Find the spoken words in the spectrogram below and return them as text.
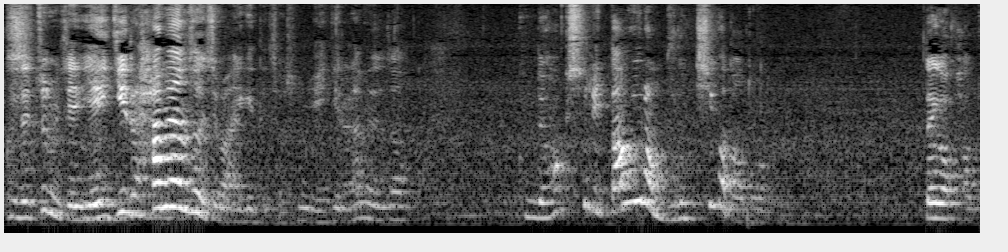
근데 좀 이제 얘기를 하면서 좀 알게 되죠. 좀 얘기를 하면서. 근데 확실히 땅이랑 물은 티가 나더라고. 내가 봐도.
